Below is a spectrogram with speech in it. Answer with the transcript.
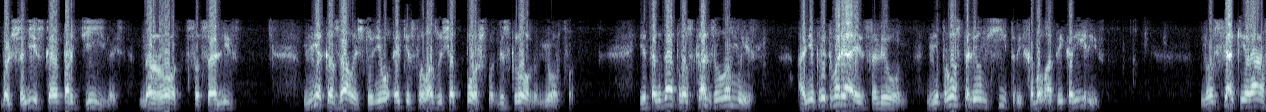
большевистская партийность, народ, социалист. Мне казалось, что у него эти слова звучат пошло, бескровно, мертво. И тогда проскальзывала мысль, а не притворяется ли он, не просто ли он хитрый, хамоватый карьерист. Но всякий раз,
